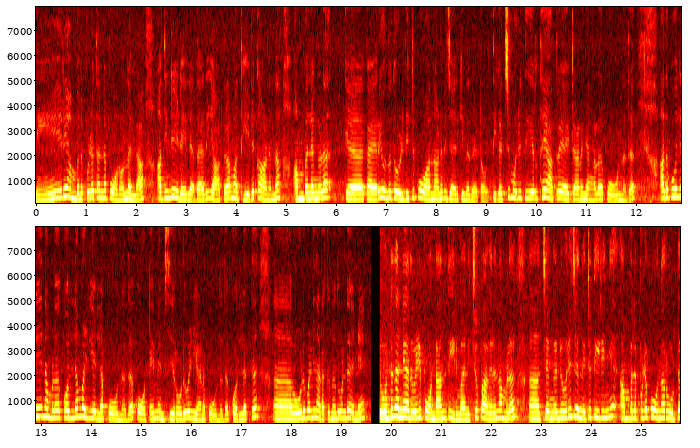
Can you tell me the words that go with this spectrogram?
നേരെ അമ്പലപ്പുഴ തന്നെ പോകണമെന്നല്ല അതിന്റെ ഇടയിൽ അതായത് യാത്രാ മധ്യയിൽ കാണുന്ന അമ്പലങ്ങൾ കയറി ഒന്ന് തൊഴുതിട്ട് പോകാമെന്നാണ് വിചാരിക്കുന്നത് കേട്ടോ. തികച്ചും ഒരു തീർത്ഥയാത്രയായിട്ടാണ് ഞങ്ങൾ പോകുന്നത്. അതുപോലെ നമ്മൾ കൊല്ലം വഴിയല്ല പോകുന്നത്. കോട്ടയം എം സി റോഡ് വഴിയാണ് പോകുന്നത്. കൊല്ലത്ത് റോഡ് പണി നടക്കുന്നത് കൊണ്ട് തന്നെ അതുകൊണ്ട് തന്നെ അതുവഴി പോകണ്ടെന്ന് തീരുമാനിച്ചു. പകരം നമ്മൾ ചെങ്ങന്നൂർ ചെന്നിട്ട് തിരിഞ്ഞ് അമ്പലപ്പുഴ പോകുന്ന റൂട്ട്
